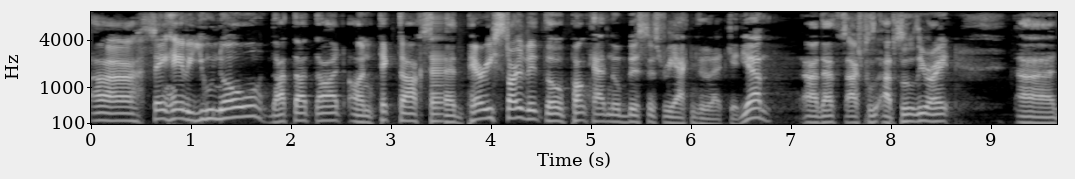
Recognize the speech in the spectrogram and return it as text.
Uh, saying hey to you know dot dot dot on TikTok said Perry started it though Punk had no business reacting to that kid. Yeah, uh, that's actually absolutely right. Uh,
